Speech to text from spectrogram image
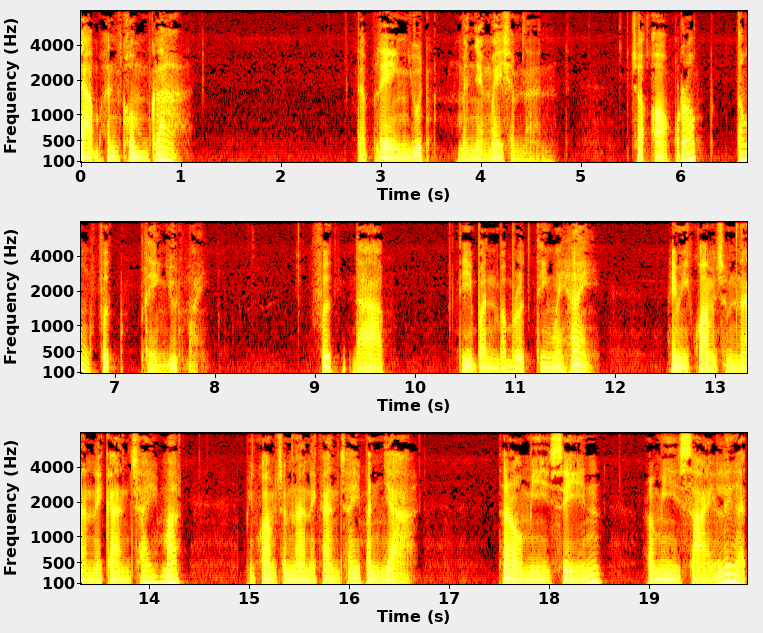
ดาบอันคมกล้า แต่เพลงยุทธมันยังไม่ชำนาญ จะออกรบต้องฝึกเพลงยุทธใหม่ ฝึกดาบที่บรรพบุรุษทิ้งไว้ให้ ให้มีความชำนาญในการใช้มักมีความชำนาญในการใช้ปัญญา ถ้าเรามีศีล เรามีสายเลือด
